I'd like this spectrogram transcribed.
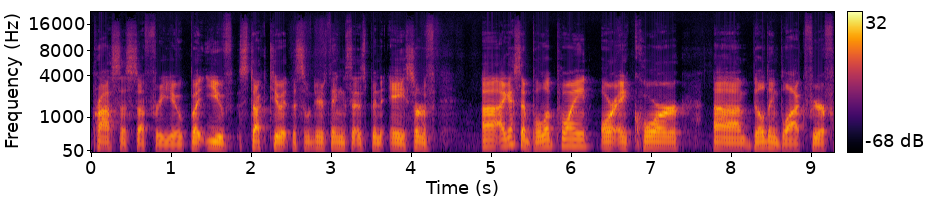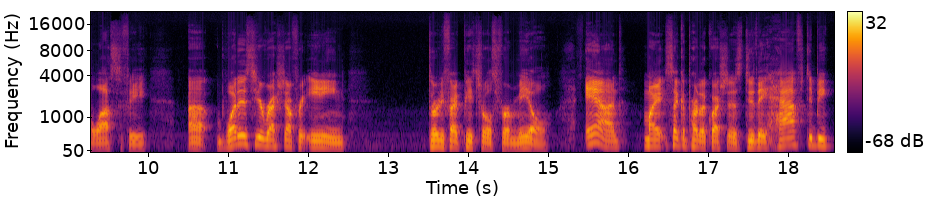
process stuff for you, but you've stuck to it. This is one of your things that has been a sort of, uh, I guess, a bullet point or a core um, building block for your philosophy. Uh, what is your rationale for eating 35 pizza rolls for a meal? And my second part of the question is do they have to be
